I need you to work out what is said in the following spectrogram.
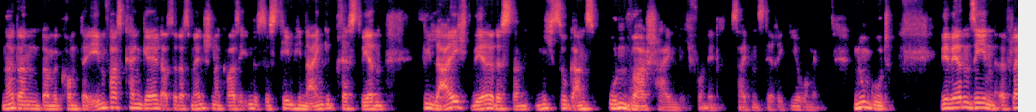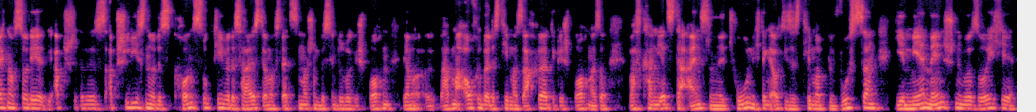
ne, dann, dann bekommt er ebenfalls kein Geld. Also dass Menschen dann quasi in das System hineingepresst werden. Vielleicht wäre das dann nicht so ganz unwahrscheinlich von den seitens der Regierungen. Nun gut, wir werden sehen. Äh, vielleicht noch so die, die Absch das Abschließende, das Konstruktive. Das heißt, wir haben das letzte Mal schon ein bisschen drüber gesprochen. Wir haben, wir haben auch über das Thema Sachwerte gesprochen. Also was kann jetzt der Einzelne tun? Ich denke auch dieses Thema Bewusstsein. Je mehr Menschen über solche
